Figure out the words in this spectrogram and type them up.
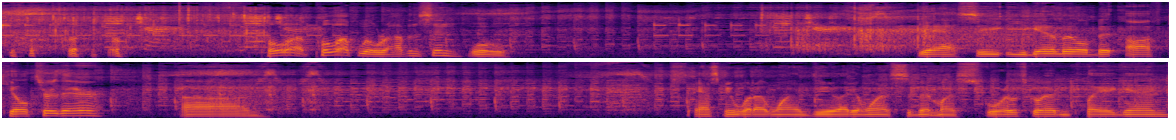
pull up, pull up, Will Robinson. Whoa. Yeah, see, you get a little bit off kilter there. Um, asked me what I want to do. I didn't want to submit my score. Let's go ahead and play again.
